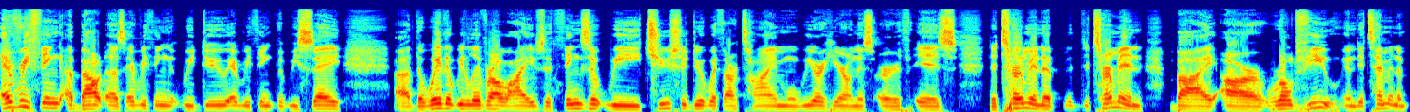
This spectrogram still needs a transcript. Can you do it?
Everything about us, everything that we do, everything that we say, uh, the way that we live our lives, the things that we choose to do with our time when we are here on this earth is determined uh, determined by our worldview and determined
